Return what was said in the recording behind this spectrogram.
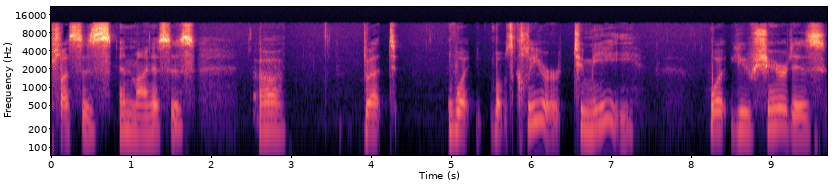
pluses and minuses. Uh, but what what was clear to me, what you shared is,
